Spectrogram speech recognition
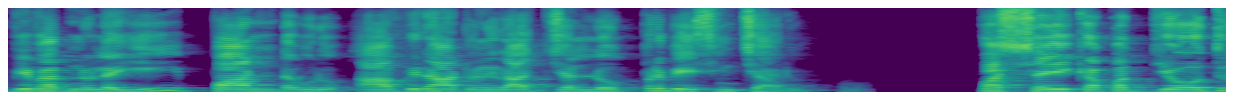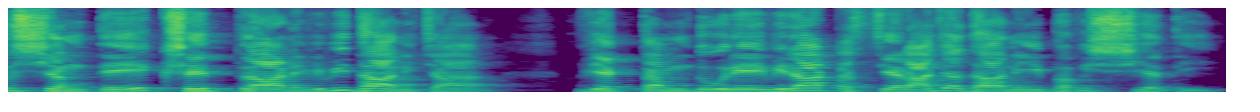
వివర్ణులయి పాండవులు ఆ విరాటుని రాజ్యంలో ప్రవేశించారు. పశ్చైక పద్యో దృశ్యంతే క్షేత్రాన్ని వివిధాని చ వ్యక్తం దూరే విరాటస్య రాజధాని భవిష్యతి.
